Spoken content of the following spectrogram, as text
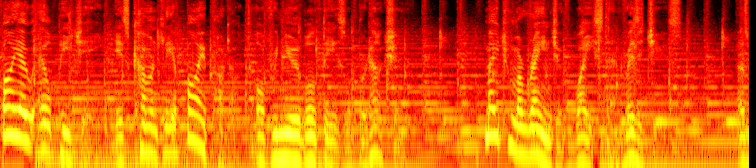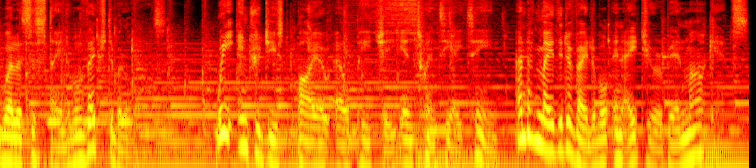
Bio-LPG is currently a byproduct of renewable diesel production, made from a range of waste and residues, as well as sustainable vegetable oils. We introduced Bio-LPG in 2018 and have made it available in eight European markets.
